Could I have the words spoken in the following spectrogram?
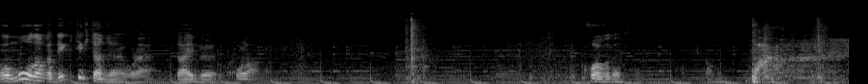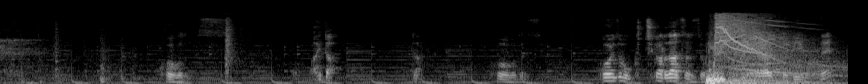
おもうなんかできてきたんじゃないこれ。だいぶ。ほら。こういうことです。バーン。こういうことです。あいた。いたこういうことですよ。こいつも口から出すんですよ。ビーってビームをね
